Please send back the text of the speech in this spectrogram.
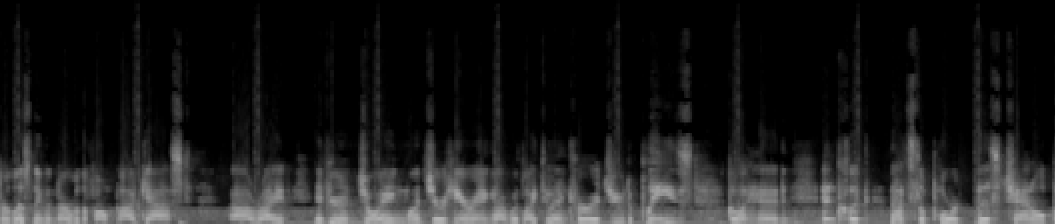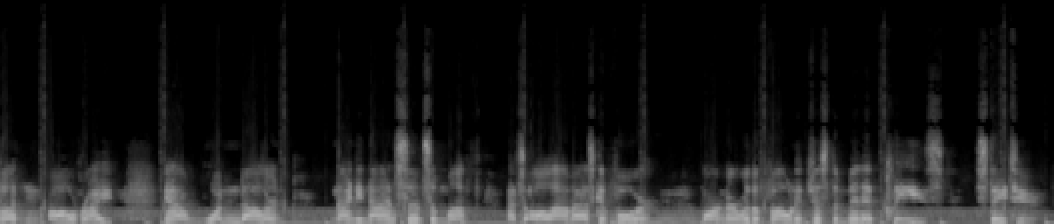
For listening to Nerd with a Phone podcast. Alright, if you're enjoying what you're hearing, I would like to encourage you to please go ahead and click that support this channel button. Alright, yeah, $1.99 a month. That's all I'm asking for. More Nerd with a Phone in just a minute, please. Stay tuned.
